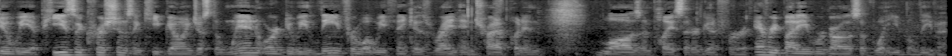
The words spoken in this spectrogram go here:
Do we appease the Christians and keep going just to win, or do we lean for what we think is right and try to put in laws in place that are good for everybody, regardless of what you believe in?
